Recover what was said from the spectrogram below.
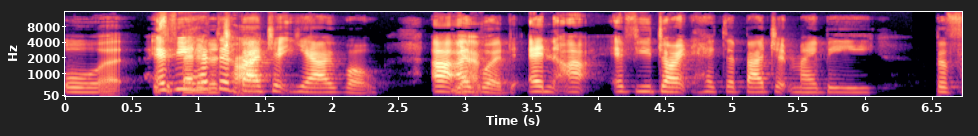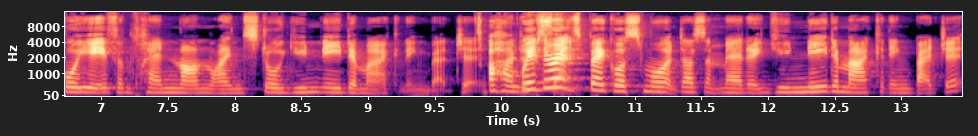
or is if you have the try? budget, yeah, I will. Uh, Yeah. I would. And uh, if you don't have the budget, maybe before you even plan an online store, you need a marketing budget. A hundred Whether it's big or small, it doesn't matter. You need a marketing budget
